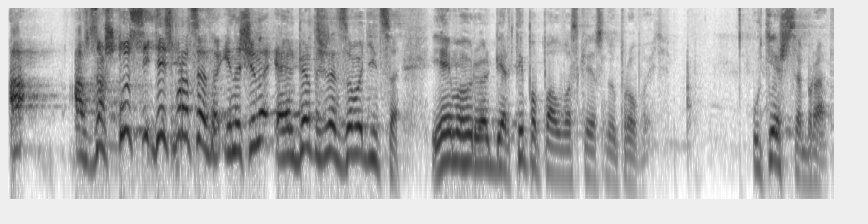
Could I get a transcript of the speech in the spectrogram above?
А, а за что 10%? И, начинает, и Альберт начинает заводиться. Я ему говорю, Альберт, ты попал в воскресную проповедь. Утешься, брат.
